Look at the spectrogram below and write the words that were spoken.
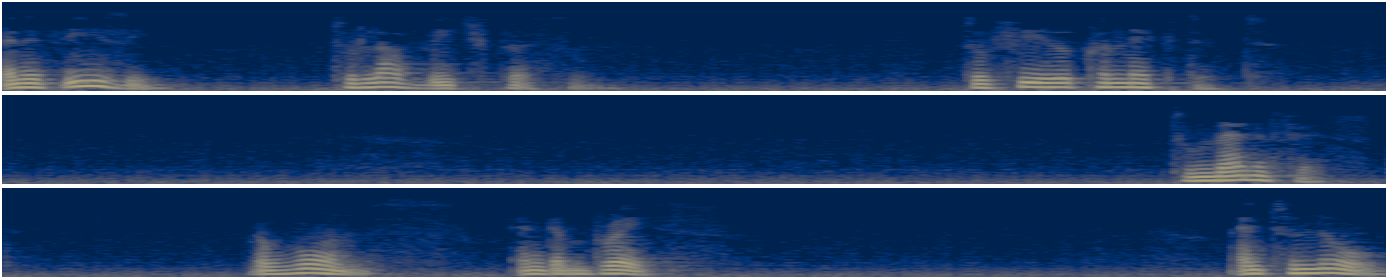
And it's easy to love each person, to feel connected. To manifest the warmth and embrace, and to know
